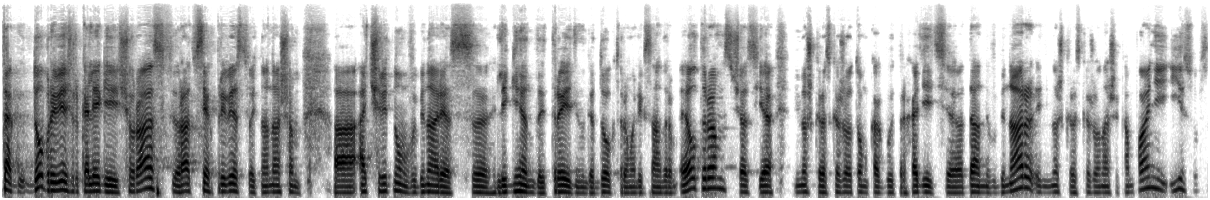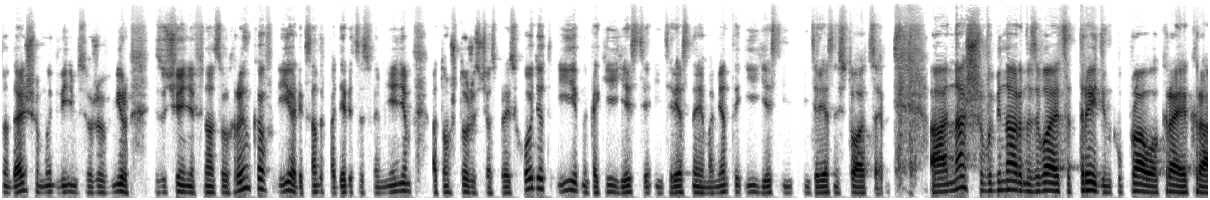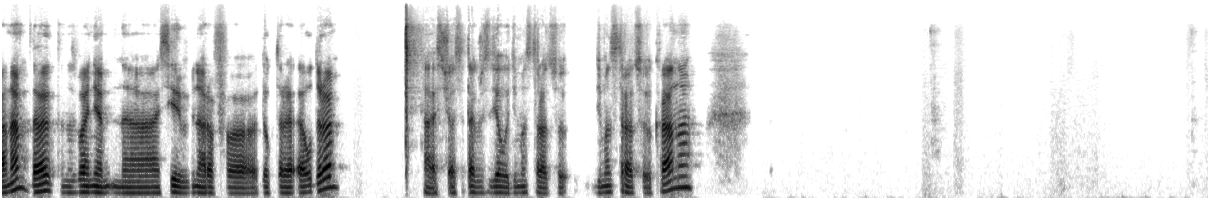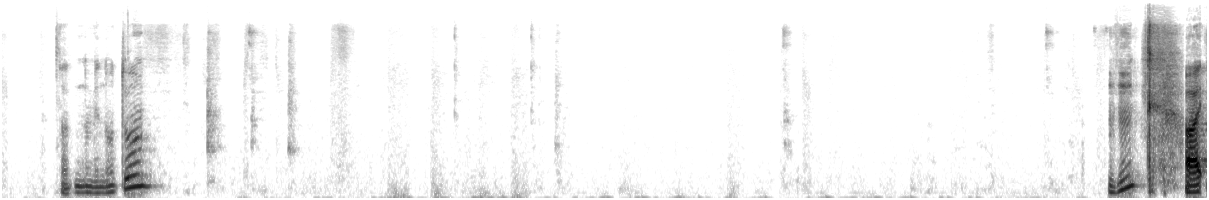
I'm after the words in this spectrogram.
Так, добрый вечер, коллеги, еще раз. Рад всех приветствовать на нашем а, очередном вебинаре с легендой трейдинга доктором Александром Элтером. Сейчас я немножко расскажу о том, как будет проходить э, данный вебинар, немножко расскажу о нашей компании и, собственно, дальше мы двинемся уже в мир изучения финансовых рынков, и Александр поделится своим мнением о том, что же сейчас происходит и какие есть интересные моменты и есть интересная ситуация. А наш вебинар называется «Трейдинг у правого края экрана». Да, это название э, серии вебинаров э, доктора Элдера. А сейчас я также сделаю демонстрацию, демонстрацию экрана. Одну минуту. Угу.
